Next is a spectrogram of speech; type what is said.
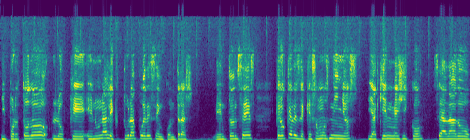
y por todo lo que en una lectura puedes encontrar. Entonces creo que desde que somos niños y aquí en México se ha dado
